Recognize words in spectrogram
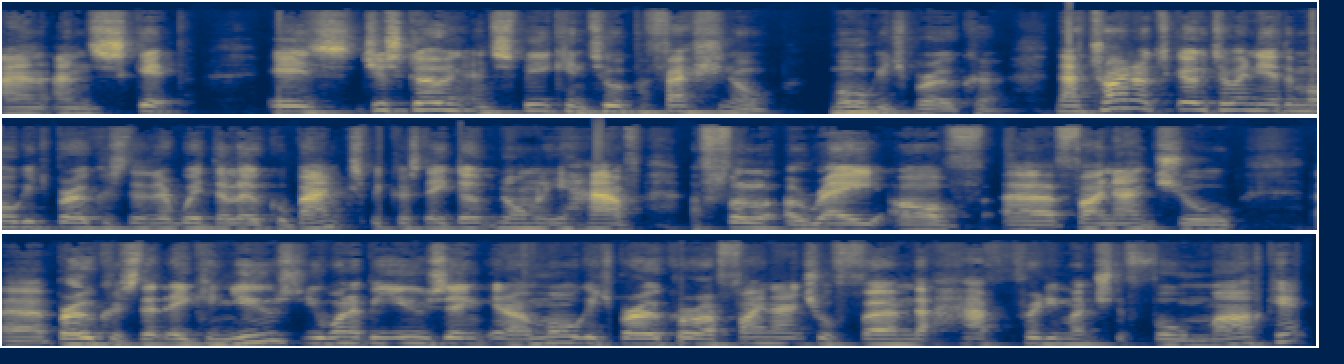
and, and skip is just going and speaking to a professional mortgage broker. Now, try not to go to any of the mortgage brokers that are with the local banks because they don't normally have a full array of uh, financial uh, brokers that they can use. You want to be using, you know, a mortgage broker or a financial firm that have pretty much the full market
